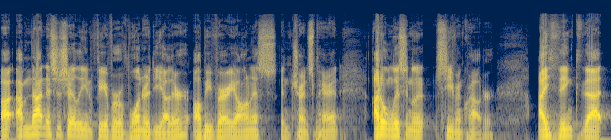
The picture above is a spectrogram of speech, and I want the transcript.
I, I'm not necessarily in favor of one or the other, I'll be very honest and transparent. I don't listen to Steven Crowder. I think that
